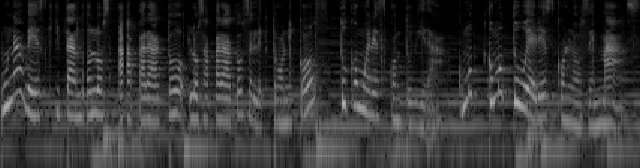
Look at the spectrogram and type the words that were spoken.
Una vez quitando los aparatos, los aparatos electrónicos, ¿tú cómo eres con tu vida? ¿Cómo, ¿Cómo tú eres con los demás?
